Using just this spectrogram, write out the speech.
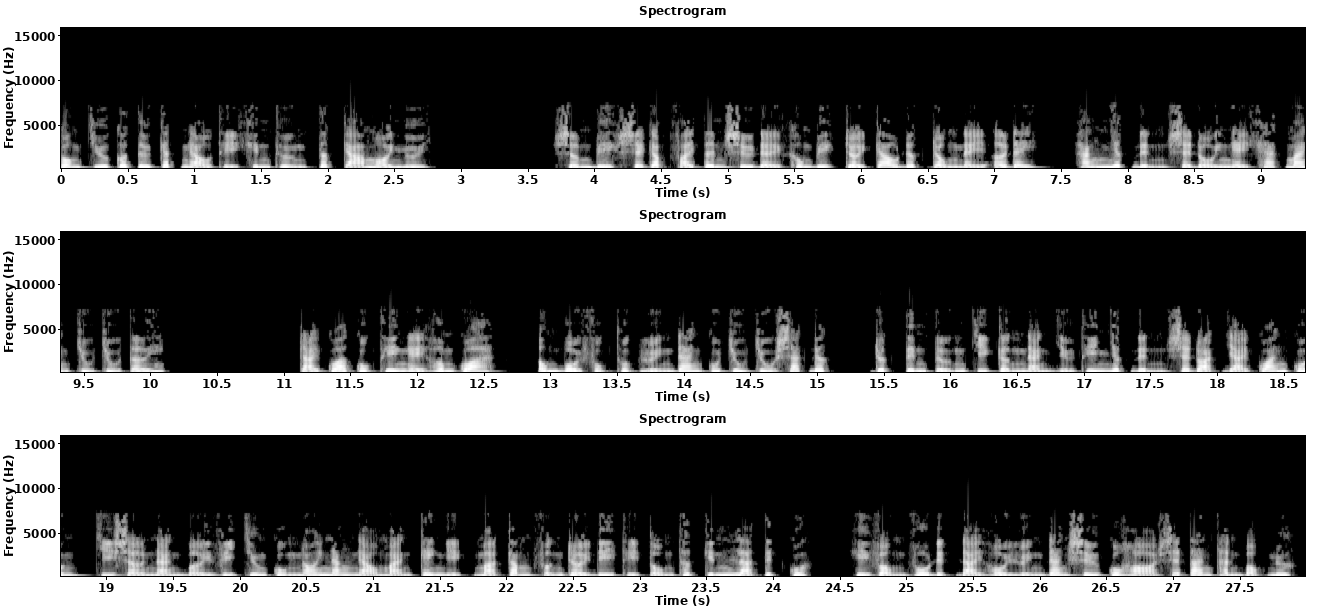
còn chưa có tư cách ngạo thì khinh thường tất cả mọi người. Sớm biết sẽ gặp phải tên sư đệ không biết trời cao đất rộng này ở đây, hắn nhất định sẽ đổi ngày khác mang Chu Chu tới. Trải qua cuộc thi ngày hôm qua, ông bội phục thuật luyện đan của Chu Chu sát đất, rất tin tưởng chỉ cần nàng dự thi nhất định sẽ đoạt giải quán quân, chỉ sợ nàng bởi vì chương cuồng nói năng ngạo mạn cay nghiệt mà căm phẫn rời đi thì tổn thất kính là tích quốc, hy vọng vô địch đại hội luyện đan sư của họ sẽ tan thành bọc nước.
